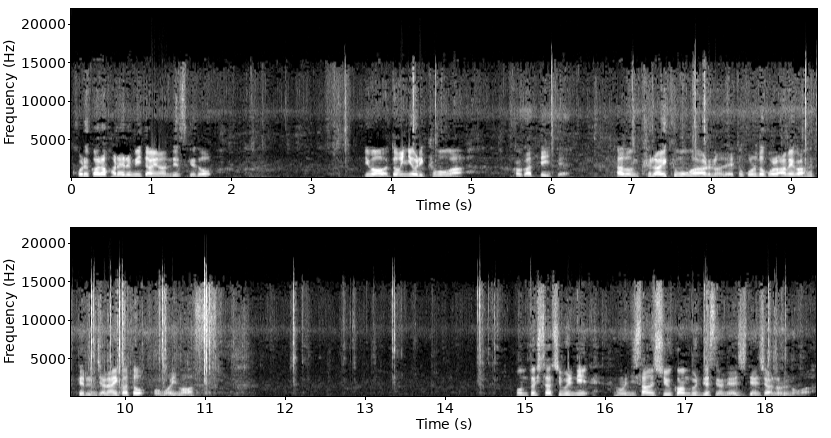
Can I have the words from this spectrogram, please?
これから晴れるみたいなんですけど、今はどんより雲がかかっていて、多分暗い雲があるので、ところどころ雨が降ってるんじゃないかと思います。ほんと久しぶりに、もう2、3週間ぶりですよね、自転車乗るのが。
